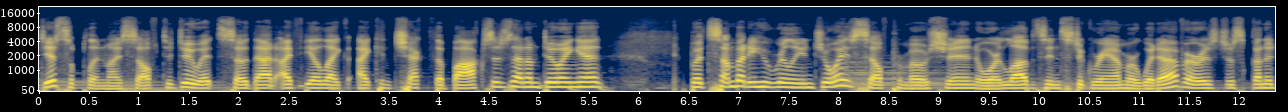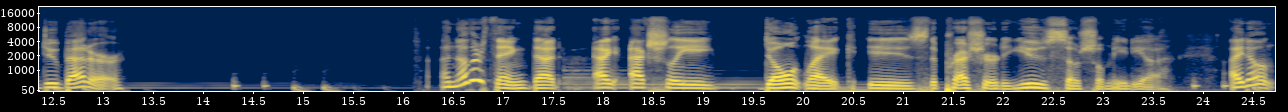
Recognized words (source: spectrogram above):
discipline myself to do it so that I feel like I can check the boxes that I'm doing it. But somebody who really enjoys self promotion or loves Instagram or whatever is just going to do better. Another thing that I actually don't like is the pressure to use social media. I don't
